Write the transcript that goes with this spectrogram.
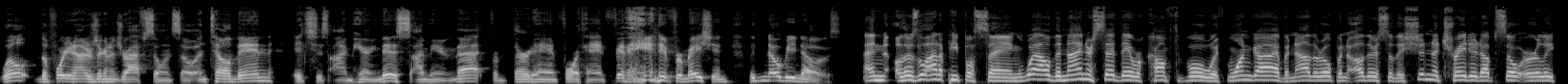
well, the 49ers are going to draft so and so. Until then, it's just I'm hearing this, I'm hearing that from third hand, fourth hand, fifth hand information. Like nobody knows. And oh, there's a lot of people saying, well, the Niners said they were comfortable with one guy, but now they're open to others, so they shouldn't have traded up so early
